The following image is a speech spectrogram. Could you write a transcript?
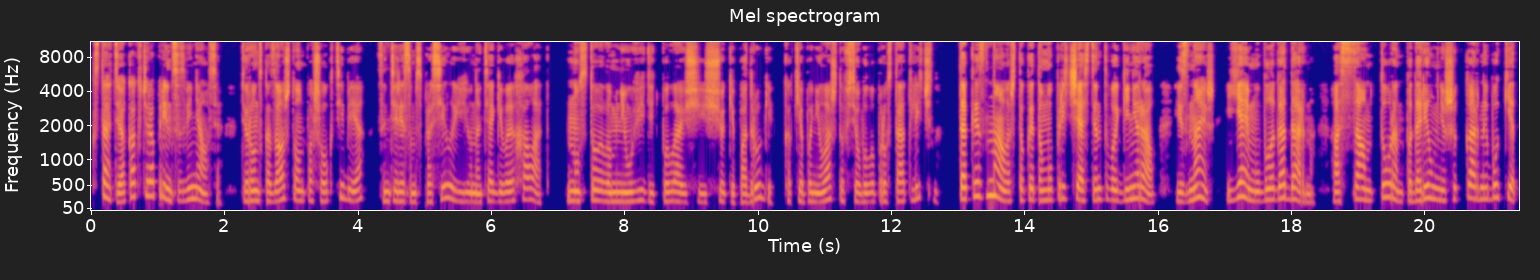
«Кстати, а как вчера принц извинялся? Тирон сказал, что он пошел к тебе». С интересом спросила ее, натягивая халат. Но стоило мне увидеть пылающие щеки подруги, как я поняла, что все было просто отлично. Так и знала, что к этому причастен твой генерал. И знаешь, я ему благодарна. А сам Торан подарил мне шикарный букет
